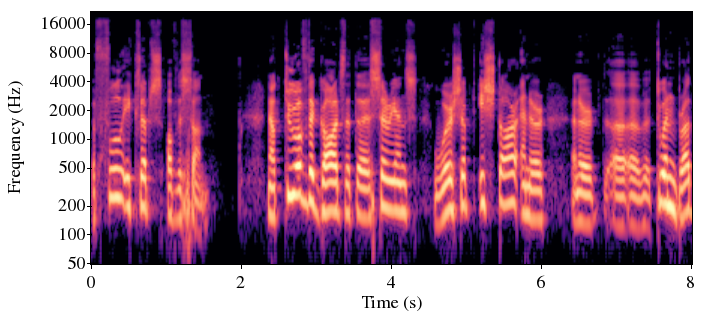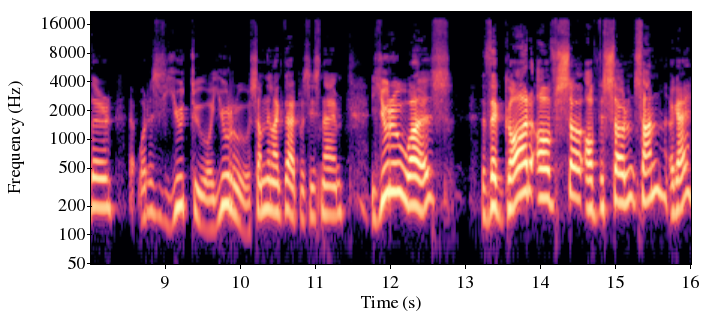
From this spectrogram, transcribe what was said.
a full eclipse of the sun. Now, two of the gods that the Assyrians worshipped, Ishtar and her and her uh, uh, twin brother, what is Yutu or Yuru, something like that was his name. Yuru was the god of so, of the sun, okay,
